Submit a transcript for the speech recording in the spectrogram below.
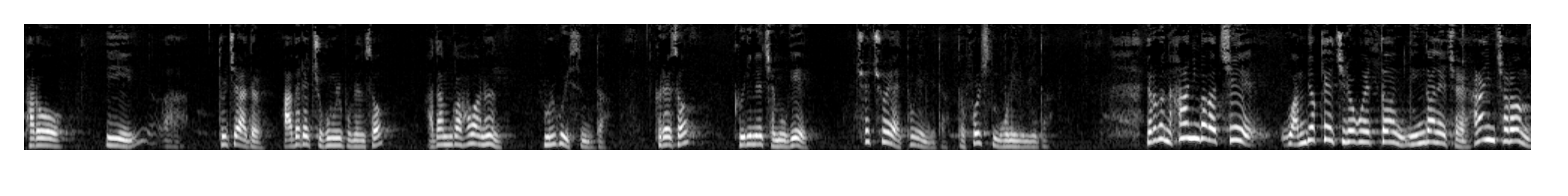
바로 이 아, 둘째 아들 아벨의 죽음을 보면서 아담과 하와는 울고 있습니다. 그래서 그림의 제목이 최초의 애통입니다. The First Morning입니다. 여러분 하나님과 같이 완벽해지려고 했던 인간의 죄, 하나님처럼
